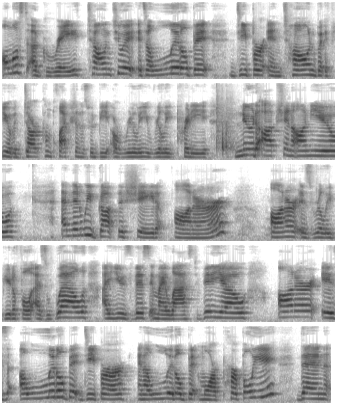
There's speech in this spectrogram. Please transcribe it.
almost a gray tone to it. It's a little bit deeper in tone, but if you have a dark complexion, this would be a really, really pretty nude option on you. And then we've got the shade Honour. Honour is really beautiful as well. I used this in my last video. Honour is a little bit deeper and a little bit more purpley than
